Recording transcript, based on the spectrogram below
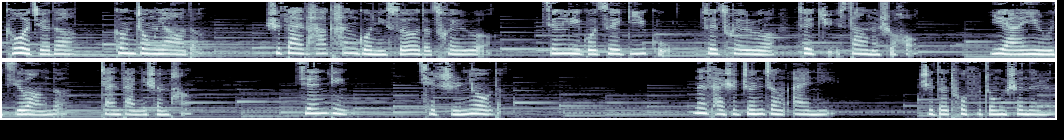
可我觉得更重要的，是在他看过你所有的脆弱，经历过最低谷、最脆弱、最沮丧的时候，依然一如既往的站在你身旁，坚定且执拗的。那才是真正爱你、值得托付终身的人。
